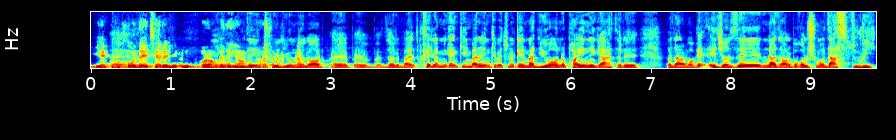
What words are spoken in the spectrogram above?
یک خورده تریلیون اوراق بدهی تریلیون دلار داره. خیلی میگن که این برای اینکه بتونه قیمت یوان رو پایین نگه داره و در واقع اجازه نده. حالا به قول شما دستوری.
